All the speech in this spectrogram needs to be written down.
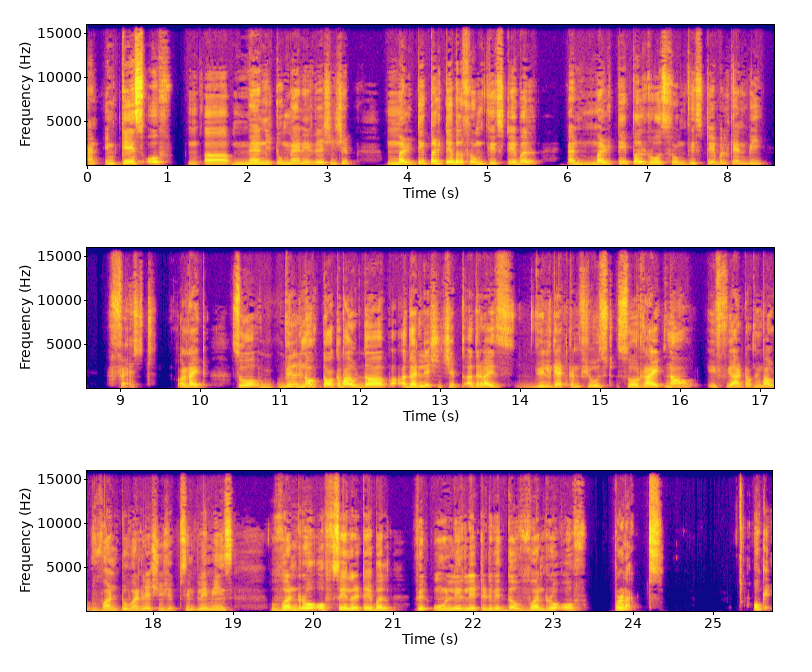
And in case of uh, many to many relationship multiple table from this table and multiple rows from this table can be fetched. All right so we'll not talk about the other relationship, otherwise we'll get confused. So right now, if we are talking about one-to-one -one relationship, simply means one row of seller table will only related with the one row of products. Okay,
